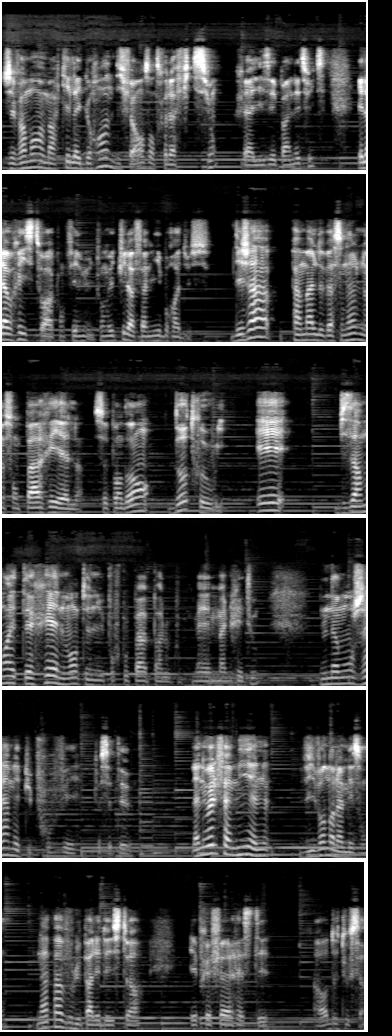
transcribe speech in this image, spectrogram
j'ai vraiment remarqué la grande différence entre la fiction réalisée par Netflix et la vraie histoire qu'ont vécu la famille Broadus. Déjà, pas mal de personnages ne sont pas réels, cependant, d'autres oui. Et bizarrement étaient réellement tenus pour coupables par le couple, mais malgré tout, nous n'avons jamais pu prouver que c'était eux. La nouvelle famille, elle, vivant dans la maison, n'a pas voulu parler de l'histoire et préfère rester hors de tout ça.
